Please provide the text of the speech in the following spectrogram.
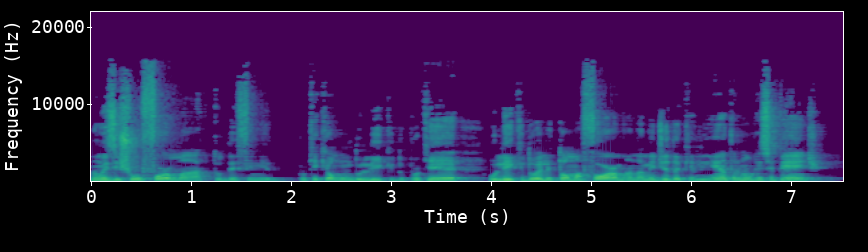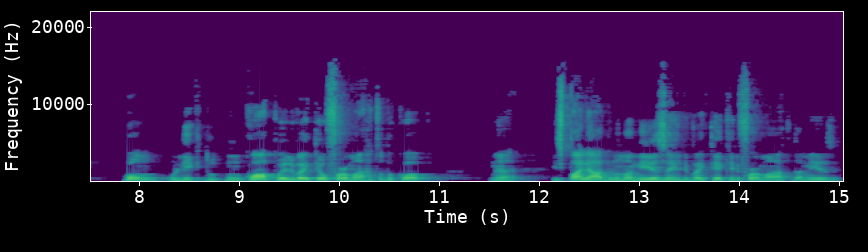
não existe um formato definido. Por que, que é o mundo líquido? Porque o líquido ele toma forma na medida que ele entra num recipiente. Bom, o líquido num copo ele vai ter o formato do copo, né? Espalhado numa mesa ele vai ter aquele formato da mesa.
